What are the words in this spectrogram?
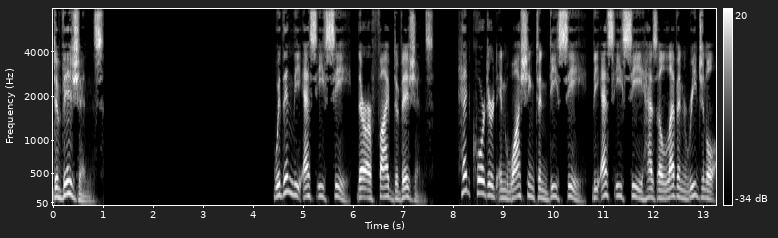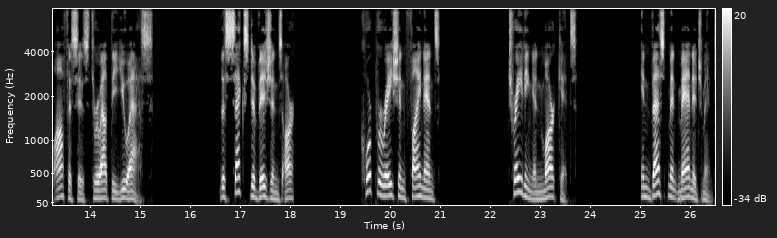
Divisions Within the SEC, there are five divisions. Headquartered in Washington, D.C., the SEC has 11 regional offices throughout the U.S. The SEC's divisions are Corporation Finance Trading and Markets Investment Management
